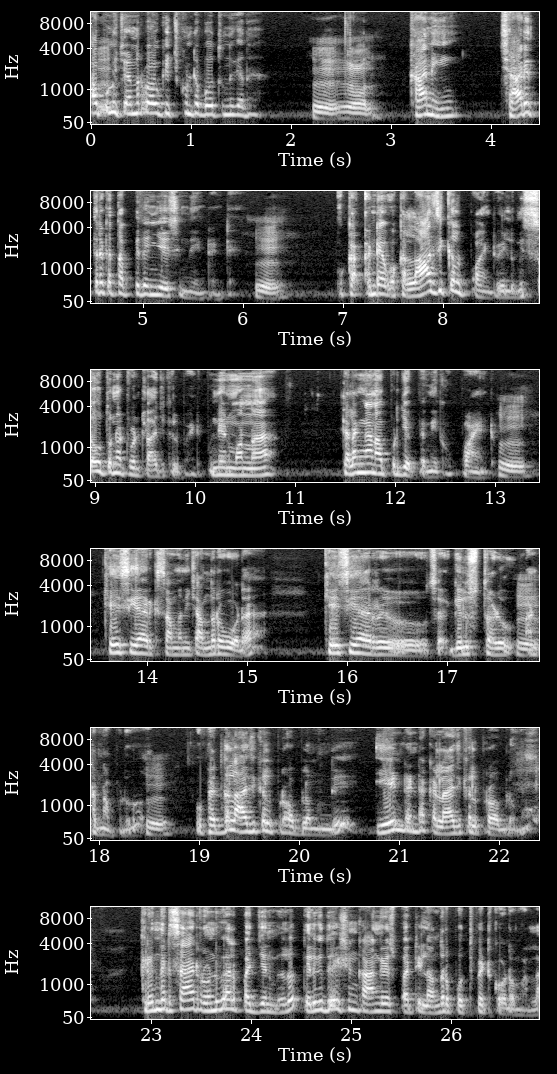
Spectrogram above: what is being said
అప్పుడు నువ్వు చంద్రబాబుకి ఇచ్చుకుంటే పోతుంది కదా. కానీ చారిత్రక తప్పిదం చేసింది ఏంటంటే ఒక అంటే ఒక లాజికల్ పాయింట్ వీళ్ళు మిస్ అవుతున్నటువంటి లాజికల్ పాయింట్. ఇప్పుడు నేను మొన్న తెలంగాణ అప్పుడు చెప్పాను మీకు పాయింట్. ఉమ్, కేసీఆర్కి సంబంధించి అందరూ కూడా కేసీఆర్ గెలుస్తాడు అంటున్నప్పుడు ఒక పెద్ద లాజికల్ ప్రాబ్లం ఉంది. ఏంటంటే అక్కడ లాజికల్ ప్రాబ్లము క్రిందటిసారి రెండు వేల పద్దెనిమిదిలో తెలుగుదేశం కాంగ్రెస్ పార్టీలు అందరూ పొత్తు పెట్టుకోవడం వల్ల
